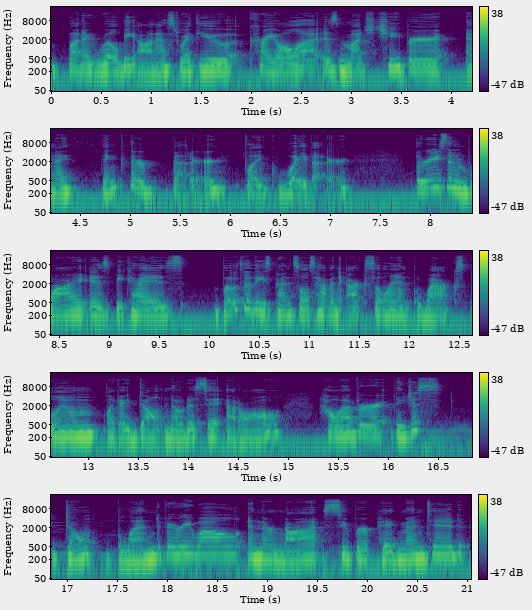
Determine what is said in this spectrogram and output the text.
but I will be honest with you, Crayola is much cheaper and I think they're better, like way better. The reason why is because both of these pencils have an excellent wax bloom, like I don't notice it at all. However, they just don't blend very well and they're not super pigmented.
